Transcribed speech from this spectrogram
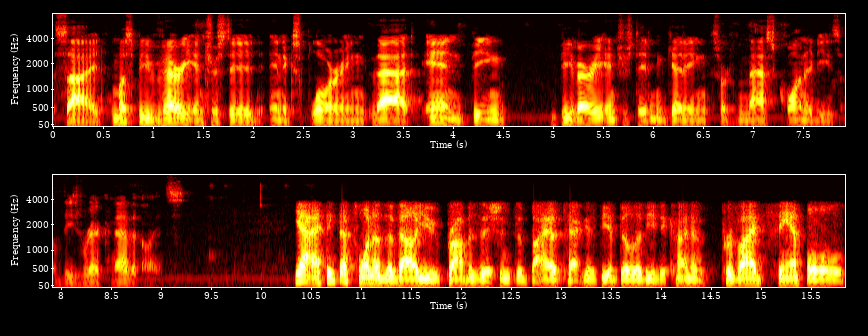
side, must be very interested in exploring that and being be very interested in getting sort of mass quantities of these rare cannabinoids. Yeah, I think that's one of the value propositions of biotech is the ability to kind of provide samples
